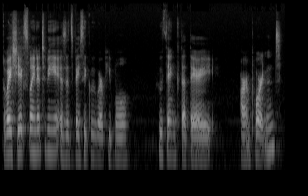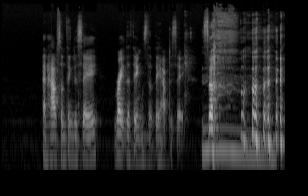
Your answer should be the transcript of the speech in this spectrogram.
the way she explained it to me is it's basically where people who think that they are important and have something to say write the things that they have to say. So, mm.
